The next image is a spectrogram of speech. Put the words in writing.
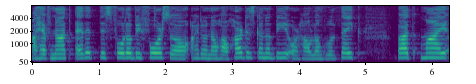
I have not edited this photo before, so I don't know how hard it's gonna be or how long it will take. But my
